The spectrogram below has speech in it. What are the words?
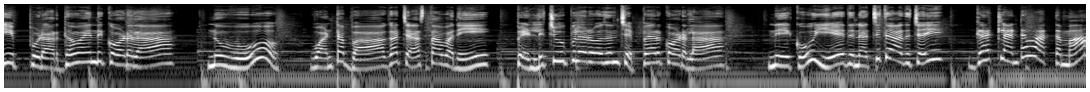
ఇప్పుడు అర్థమైంది కోడలా. నువ్వు వంట బాగా చేస్తావని పెళ్ళి చూపుల రోజున చెప్పారు కోడలా. నీకు ఏది నచ్చితే అది చెయ్యి. గట్లంటావా అత్తమ్మా.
